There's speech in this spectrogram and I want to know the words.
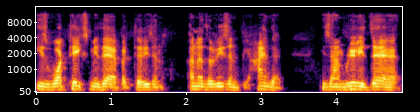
is what takes me there. But there is an, another reason behind that is I'm really there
